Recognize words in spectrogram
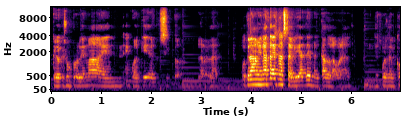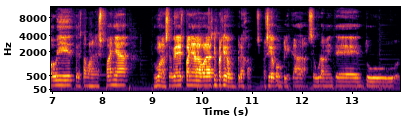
creo que es un problema en, en cualquier sector, la verdad. Otra amenaza es la estabilidad del mercado laboral. Después del COVID, estamos en España, pues bueno, la situación en España laboral siempre ha sido compleja, siempre ha sido complicada. Seguramente en tu,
